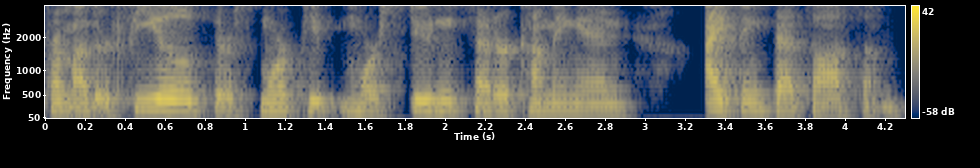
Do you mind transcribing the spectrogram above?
from other fields there's more people more students that are coming in i think that's awesome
